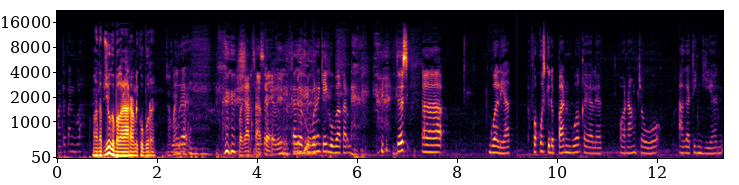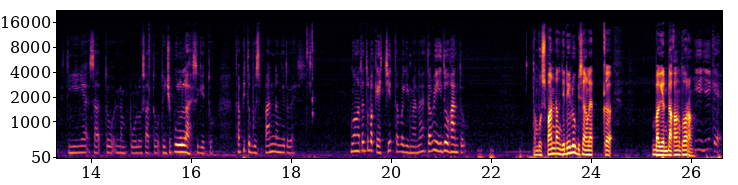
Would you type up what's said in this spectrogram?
mantep kan gua? Mantap juga bakal larang di kuburan. Ngapain kuburan. bakar sate. Kagak kuburan kayak gua bakar. Terus eh gua lihat fokus ke depan gua kayak lihat orang cowok agak tinggian tingginya 160 170 lah segitu. Tapi tebus pandang gitu guys. Gua nggak tahu tuh pakai cheat apa gimana tapi itu hantu. Tembus pandang jadi lu bisa ngeliat ke bagian belakang tuh orang. iya jadi kayak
